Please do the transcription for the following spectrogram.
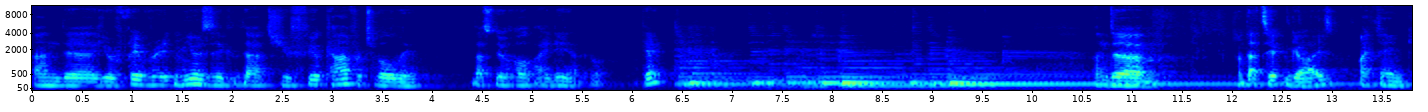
and uh, your favorite music that you feel comfortable with. That's the whole idea, okay? And um, that's it, guys. I think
